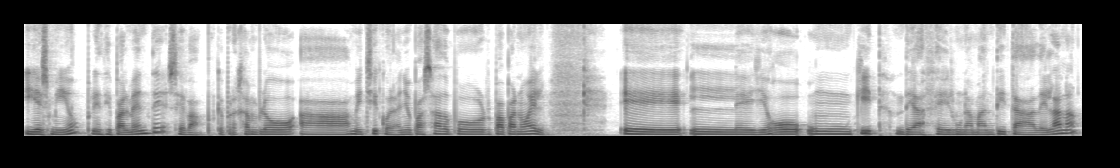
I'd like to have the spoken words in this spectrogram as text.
y es mío principalmente, se va. Porque, por ejemplo, a mi chico el año pasado por Papá Noel eh, le llegó un kit de hacer una mantita de lana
